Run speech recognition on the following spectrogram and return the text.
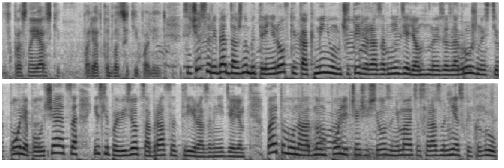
в Красноярске порядка 20 полей. Сейчас у ребят должны быть тренировки как минимум 4 раза в неделю, но из-за загруженности поля получается, если повезет, собраться 3 раза в неделю. Поэтому на одном поле чаще всего занимаются сразу несколько групп.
